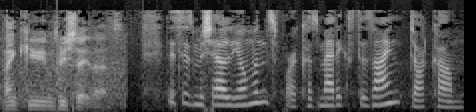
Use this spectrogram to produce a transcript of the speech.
Thank you, appreciate that. This is Michelle Yeomans for CosmeticsDesign.com.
